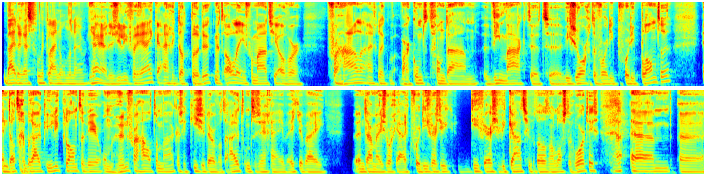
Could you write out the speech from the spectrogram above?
bij de rest van de kleine ondernemers. Ja, ja dus jullie verrijken eigenlijk dat product met alle informatie over verhalen eigenlijk. Waar komt het vandaan? Wie maakt het? Eh, wie zorgt er voor die, voor die planten? En dat gebruiken jullie klanten weer om hun verhaal te maken. Ze kiezen er wat uit om te zeggen: hey, weet je, wij en daarmee zorg je eigenlijk voor diversificatie, wat altijd een lastig woord is. Ehm, eh,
